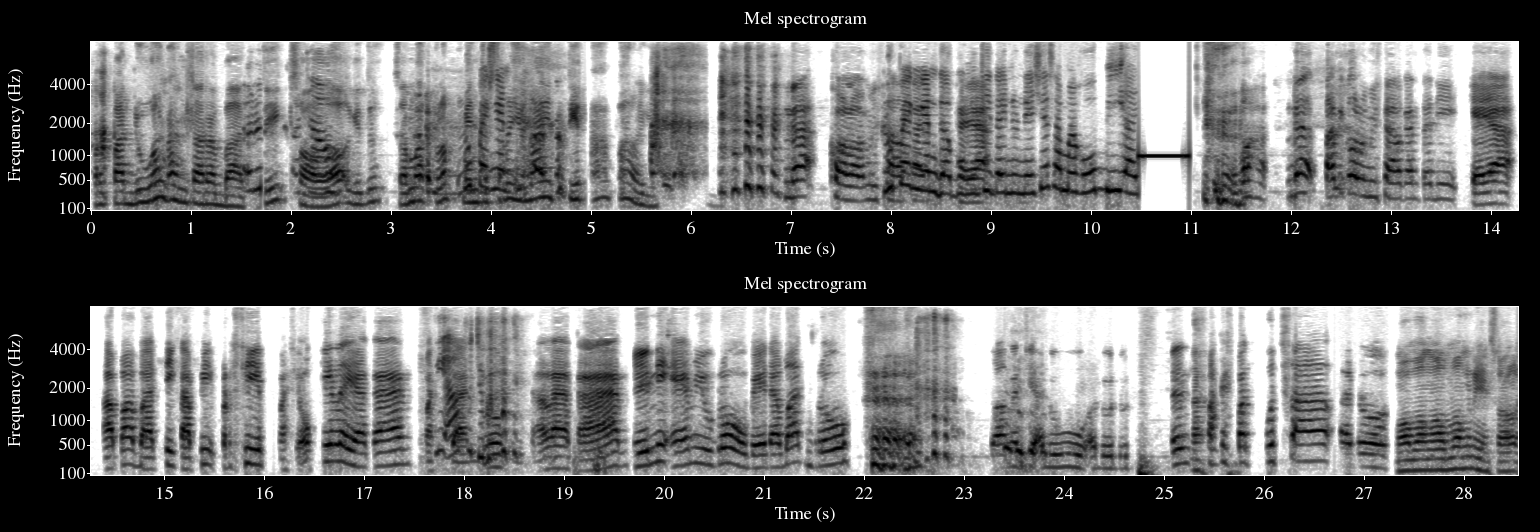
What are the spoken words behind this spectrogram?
Perpaduan antara batik, solo gitu, sama klub Lu Manchester pengen- United. Apa lagi? Enggak, kalau Lu misalkan pengen gabungin kayak, cinta Indonesia sama hobi aja. wah, enggak, tapi kalau misalkan tadi kayak apa batik tapi Persib masih oke lah ya kan. Mas Ini apa Bandung, misalnya kan. Ini MU, Bro, beda banget, Bro. banget sih, aduh, aduh, aduh. Dan Nah. pakai sepatu futsal, aduh. Ngomong-ngomong nih soal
